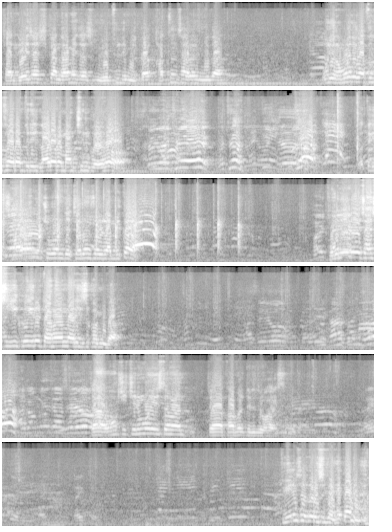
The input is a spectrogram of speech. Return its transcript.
자, 내 자식과 남의 자식이 왜 틀립니까? 같은 사람입니다. 우리 어머니 같은 사람들이 나라를 망치는 거예요. 어떻게 사람이 죽었는데 저런 소리를 합니까? 본인의 자식이 그 일을 당하는 날이 있을 겁니다. 자, 혹시 질문 있으면 제가 답을 드리도록 하겠습니다. 뒤에서 그러시면 헷갈리죠.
